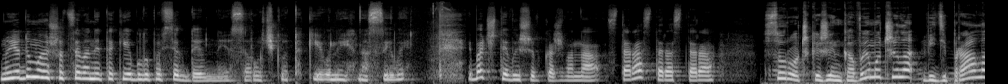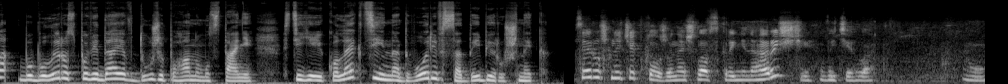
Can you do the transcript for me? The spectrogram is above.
Ну, я думаю, що це вони такі були повсякденні сорочки, отакі вони їх носили. І бачите, вишивка ж вона стара, стара, стара. Сорочки жінка вимочила, відіпрала, бо були, розповідає, в дуже поганому стані. З тієї колекції на дворі в садибі рушник. Цей рушничок теж знайшла в скрині на горищі, витягла. О.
